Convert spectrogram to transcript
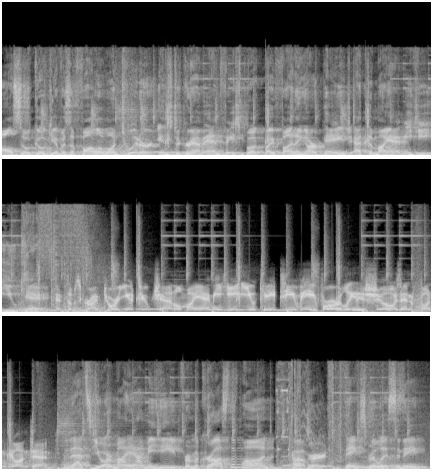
Also, go give us a follow on Twitter, Instagram, and Facebook by finding our page at the Miami Heat UK. And subscribe to our YouTube channel, Miami Heat UK TV, for our latest shows and fun content. That's your Miami Heat from across the pond covered. Thanks for listening.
